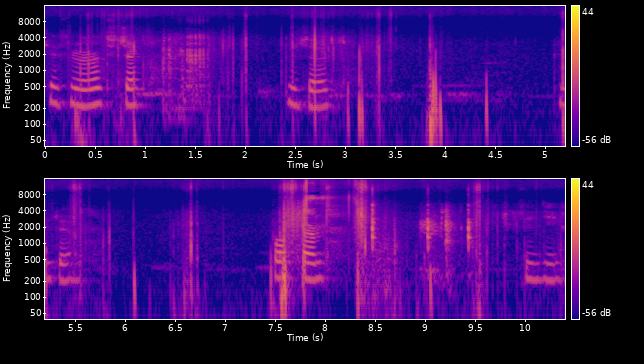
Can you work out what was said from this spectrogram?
Kesmeden açacak. Güzel. Güzel. Boktan. Hiç güzel değil.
